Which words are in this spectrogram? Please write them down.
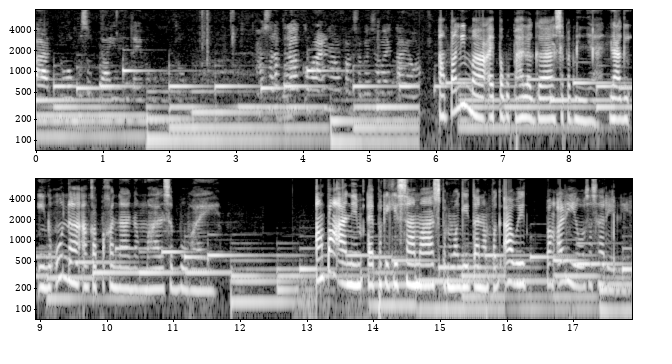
at bumubusog tayo, hindi tayo magugutom. Masarap talaga kumain ng pagsabay-sabay tayo. Ang panglima ay pagpapahalaga sa pamilya. Laging inuuna ang kapakanan ng mahal sa buhay. Ang pang-anim ay pakikisama sa pamamagitan ng pag-awit, pang-aliyo sa sarili.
